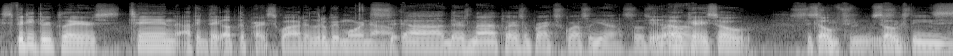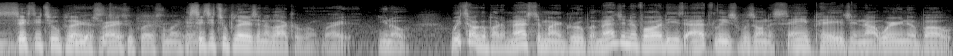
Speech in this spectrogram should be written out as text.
It's 53 players, 10. I think they upped the practice squad a little bit more now. Uh, there's nine players in practice squad, so yeah. So yeah, okay, so 62, so, 60, 62 players, yeah, 62 right? Players, like that. 62 players in the locker room, right? You know, we talk about a mastermind group. Imagine if all these athletes was on the same page and not worrying about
